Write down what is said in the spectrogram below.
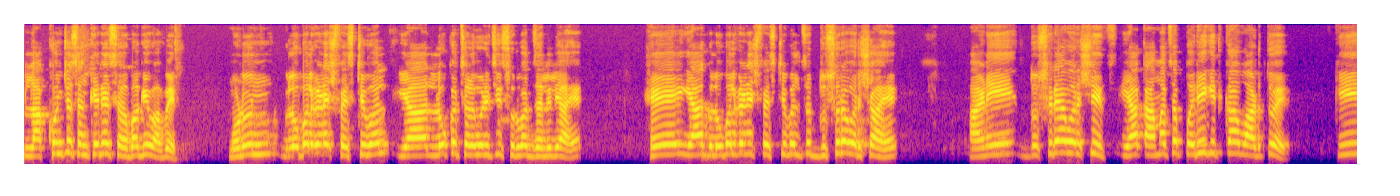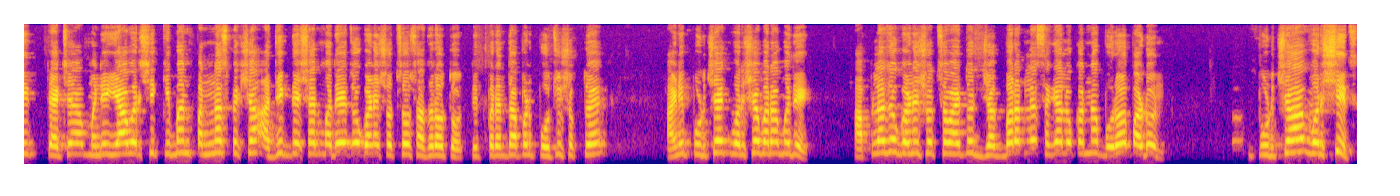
लाखोंच्या संख्येने सहभागी व्हावेत. म्हणून ग्लोबल गणेश फेस्टिवल या लोक चळवळीची सुरुवात झालेली आहे. हे या ग्लोबल गणेश फेस्टिवलचं दुसरं वर्ष आहे. आणि दुसऱ्या वर्षीच या कामाचा परीघ इतका वाढतोय की त्याच्या म्हणजे यावर्षी किमान पन्नासपेक्षा अधिक देशांमध्ये जो गणेशोत्सव साजरा होतो तिथपर्यंत आपण पोहोचू शकतोय. आणि पुढच्या एक वर्षभरामध्ये आपला जो गणेशोत्सव आहे तो जगभरातल्या सगळ्या लोकांना बुरळ पाडून पुढच्या वर्षीच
